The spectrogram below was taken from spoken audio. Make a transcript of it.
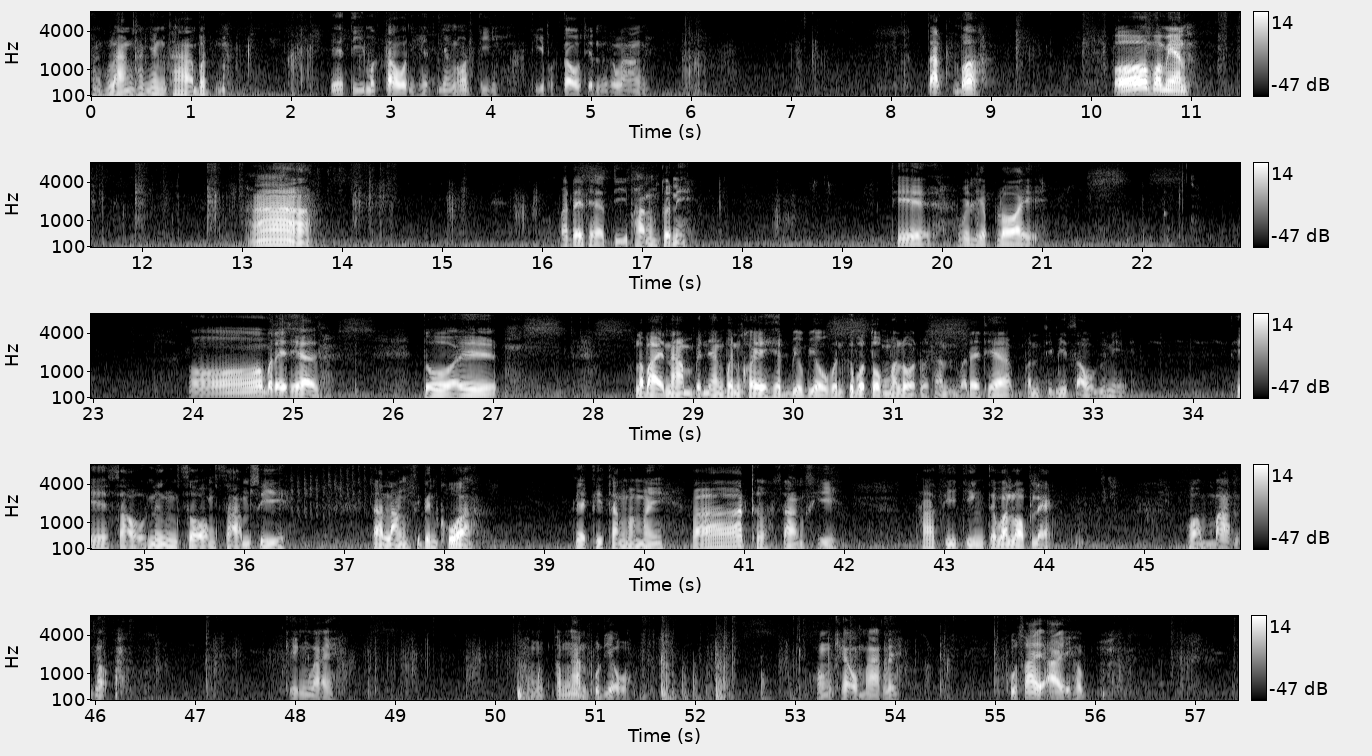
ข้างล่างข้างยังท่าบดเอ๊ะตีมักเต่านี่เฮ็ดยังนอดตีตีมักเต่าเสร็จข้างล่างนี่ ตัดบ่โอ้บ่แมนอ่าปัดได้แท้ตีพังตัวนี้ เท่ไว้เรียบร้อย อ๋อบัดได้แท้ตัวไอ้ระบายน้ำเป็นหยังเพิ่นค่อยเฮ็ดเบี้ยวๆเพิ่นคือบ่ตรงมาโหลดว่าซั่นบัดได้แท้เพิ่นสิมีเสาอยู่นี่เท่เสาหนึ่งสองสามสี่ ด้านหลังสิเป็นขั้วเล็กที่สั่งมาใหม่ปาดเถอะสร้างสีถ้าสีจริงแต่ว่ารอบแหลกพร้อมบานแล้ว เก่งหลายทำทำงานผู้เดียวห้องแค่วมากเลย ผู้ใส่ไอครับ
